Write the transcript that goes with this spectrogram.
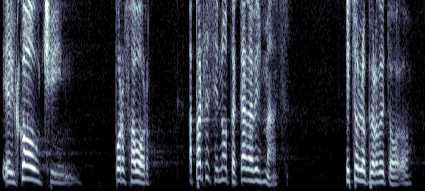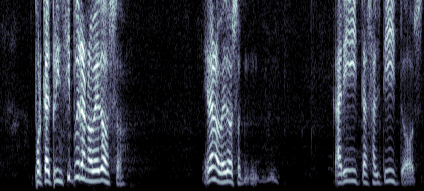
el coaching, por favor, aparte se nota cada vez más. Esto es lo peor de todo. Porque al principio era novedoso. Era novedoso caritas, saltitos,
